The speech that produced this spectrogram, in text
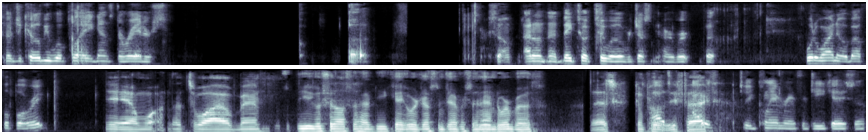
So Jacoby will play against the Raiders. Uh, so I don't know. They took Tua over Justin Herbert, but what do I know about football, right? Yeah, I'm that's wild, man. The Eagles should also have DK or Justin Jefferson and or both. That's I completely was, I was fact. actually clamoring for DK, so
